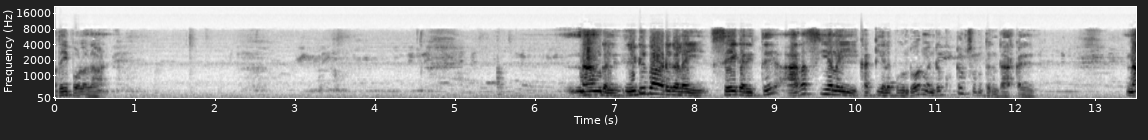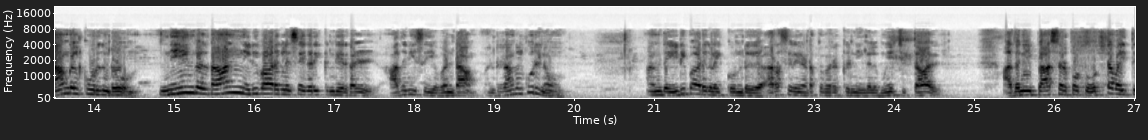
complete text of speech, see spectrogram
அதே போலதான். நாங்கள் இடிபாடுகளை சேகரித்து அரசியலை கட்டியெழுப்புகின்றோம் என்று குற்றம் சுமத்துகின்றார்கள். நாங்கள் கூறுகின்றோம் நீங்கள் தான் இடிபாடுகளை சேகரிக்கின்றீர்கள். அதவி செய்ய வேண்டாம் என்று நாங்கள் கூறினோம். அந்த இடிபாடுகளை கொண்டு அரசியலை நடத்துவதற்கு நீங்கள் முயற்சித்தால் அதனை பிளாஸ்டர் போட்டு ஒட்ட வைத்து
